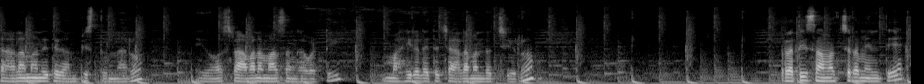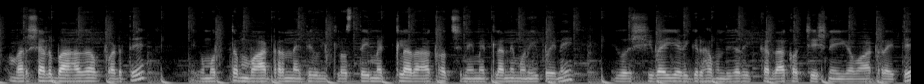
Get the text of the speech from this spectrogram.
చాలామంది అయితే కనిపిస్తున్నారు. ఇగో శ్రావణ మాసం కాబట్టి మహిళలు అయితే చాలామంది వచ్చారు. ప్రతి సంవత్సరం ఇంతే వర్షాలు బాగా పడితే ఇక మొత్తం వాటర్ అన్న అయితే ఇట్లా వస్తాయి. మెట్ల దాకా వచ్చినాయి. మెట్లన్నీ మునిగిపోయినాయి. ఇగో శివయ్య విగ్రహం ఉంది కదా ఇక్కడ దాకా వచ్చేసినాయి ఇక వాటర్ అయితే.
